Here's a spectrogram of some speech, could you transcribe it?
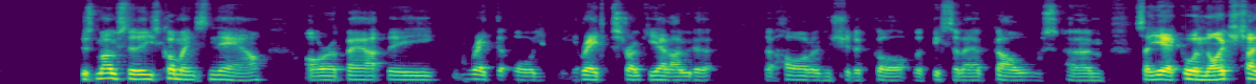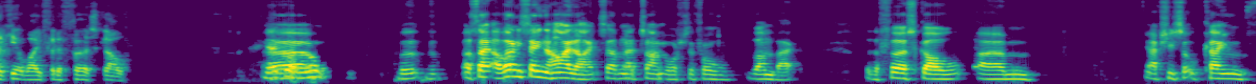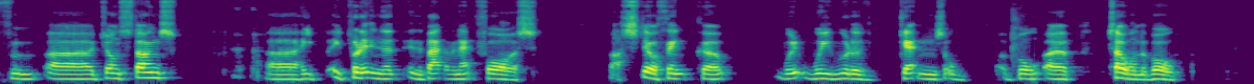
because most of these comments now are about the red or red stroke yellow that that Haaland should have got the disallowed goals. Um, so yeah, go on, Nigel, take it away for the first goal. Yeah, um, well, I say I've only seen the highlights. I haven't had time to watch the full run back. But the first goal um, actually sort of came from uh, John Stones. Uh, he he put it in the in the back of the net for us. But I still think uh, we we would have gotten sort of a ball uh, toe on the ball,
